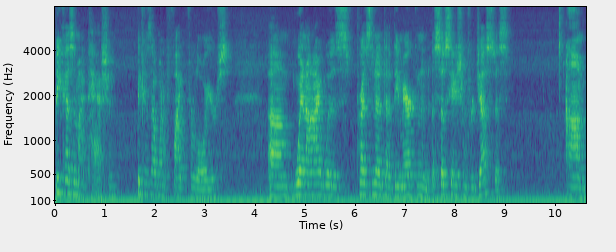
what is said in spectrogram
Because of my passion, because I want to fight for lawyers. Um, when I was president of the American Association for Justice, um,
